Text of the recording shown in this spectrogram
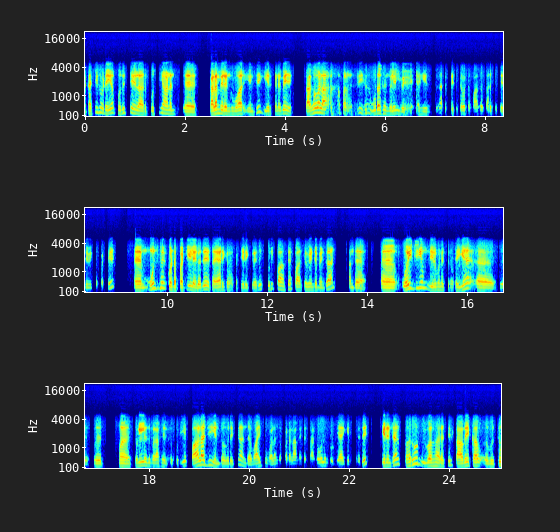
கட்சியினுடைய பொதுச் செயலாளர் புஷி ஆனந்த் களமிறங்குவார் என்று ஏற்கனவே தகவலாக பல செய்திகள் ஊடகங்களில் வெளியாகி இருந்தது. அதற்கு திட்டவட்டமாக மறுப்பு தெரிவிக்கப்பட்டு அஹ், கொண்ட பட்டியல் என்பது தயாரிக்கப்பட்டிருக்கிறது. குறிப்பாக பார்க்க வேண்டும் என்றால் அந்த ஒய்ஜிஎம் நிறுவனத்தினுடைய தொழிலதிபராக இருக்கக்கூடிய பாலாஜி என்பவருக்கு அந்த வாய்ப்பு வழங்கப்படலாம் என்ற தகவலும் வெளியாகி இருக்கிறது ஏனென்றால் கரூர் விவகாரத்தில் தாவேகாவுக்கு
